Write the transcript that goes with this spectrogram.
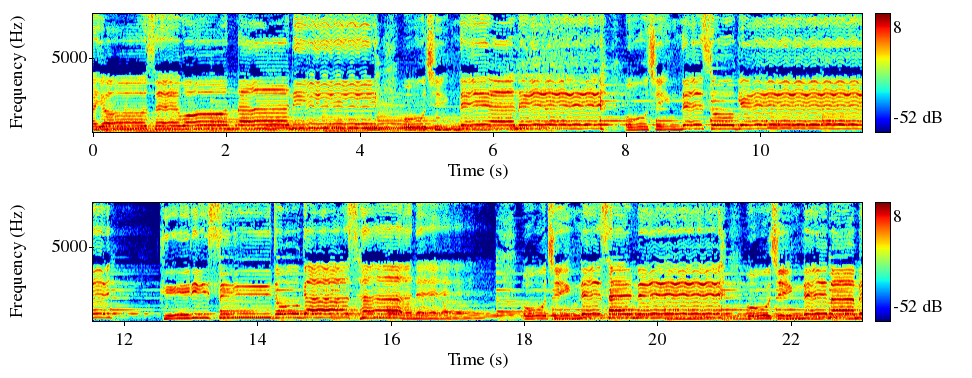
택하여 세웠나니 오직 내 안에 오직 내 속에 그리스도가 사네. 오직 내 삶에 오직 내 맘에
